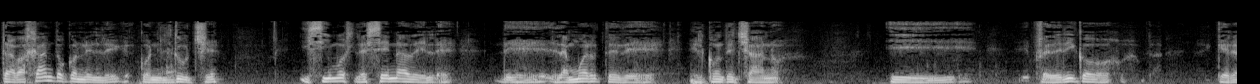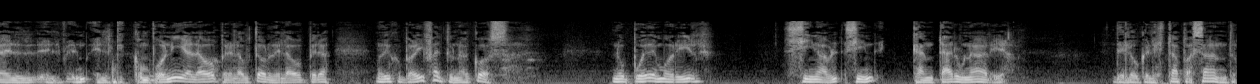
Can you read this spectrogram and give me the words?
trabajando con el, con el Duce, hicimos la escena del- de la muerte de el conde Chano. Y Federico, que era el, el- que componía la ópera, el autor de la ópera, nos dijo, pero ahí falta una cosa. No puede morir sin, sin cantar un aria de lo que le está pasando.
